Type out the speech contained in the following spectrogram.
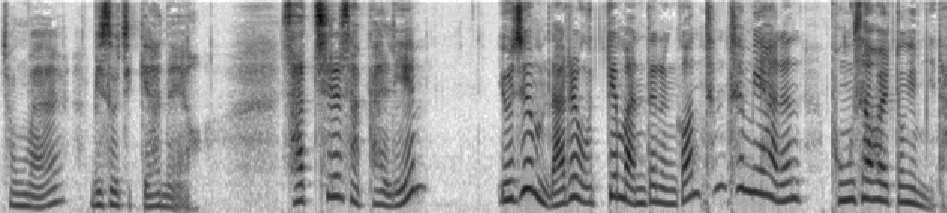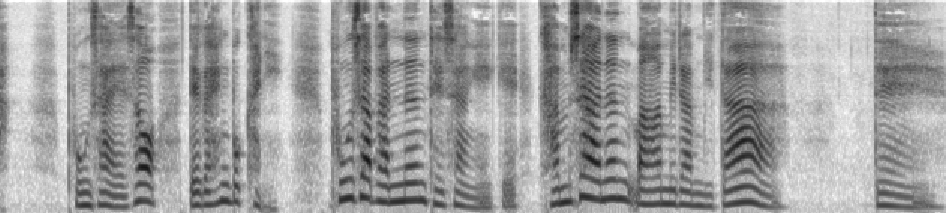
정말 미소 짓게 하네요. 4748님, 요즘 나를 웃게 만드는 건 틈틈이 하는 봉사활동입니다. 봉사해서 내가 행복하니 봉사받는 대상에게 감사하는 마음이랍니다. 네.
